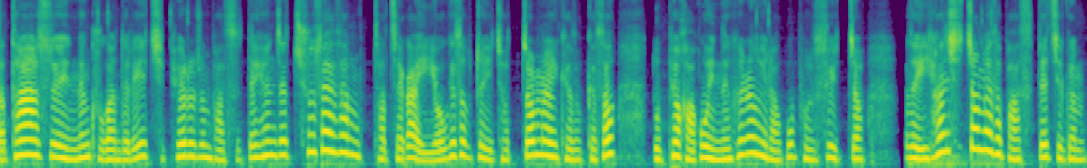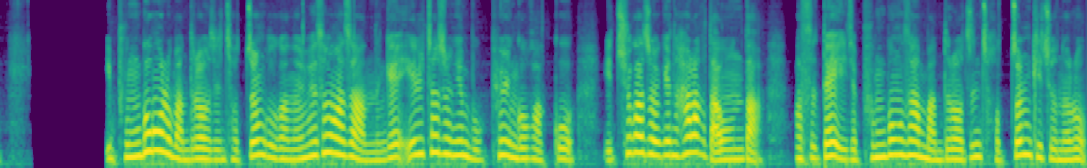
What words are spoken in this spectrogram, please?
나타날 수 있는 구간들이 지표를 좀 봤을 때 현재 추세상 자체가 여기서부터 이 저점을 계속해서 높여가고 있는 흐름이라고 볼 수 있죠. 그래서 이 현 시점에서 봤을 때 지금 이 분봉으로 만들어진 저점 구간을 훼손하지 않는 게 1차적인 목표인 것 같고 이 추가적인 하락 나온다 봤을 때 이제 분봉상 만들어진 저점 기준으로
